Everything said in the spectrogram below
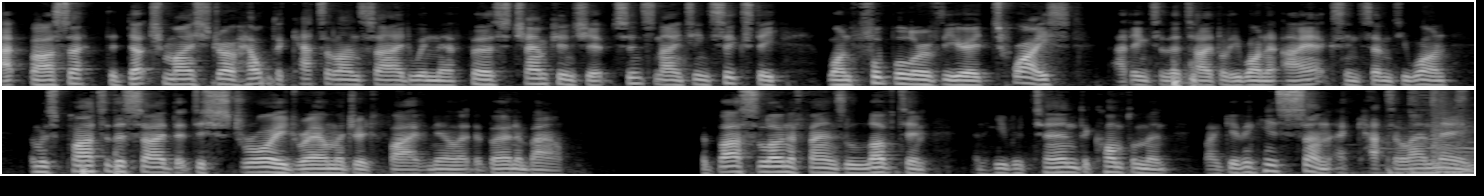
At Barca, the Dutch maestro helped the Catalan side win their first championship since 1960, won Footballer of the Year twice, adding to the title he won at Ajax in 71, and was part of the side that destroyed Real Madrid 5 0 at the Bernabeu. The Barcelona fans loved him, and he returned the compliment by giving his son a Catalan name.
